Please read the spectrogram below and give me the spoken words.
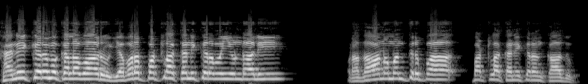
కనికరము కలవారు ఎవరి పట్ల కనికరమై ఉండాలి? ప్రధానమంత్రి ప- పట్ల కనికరం కాదు.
